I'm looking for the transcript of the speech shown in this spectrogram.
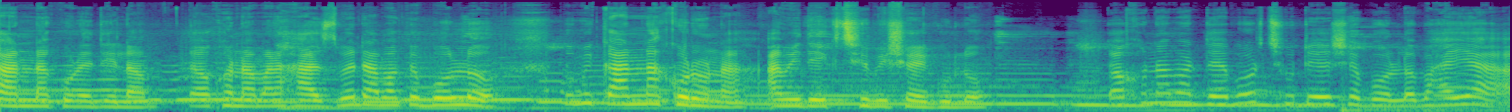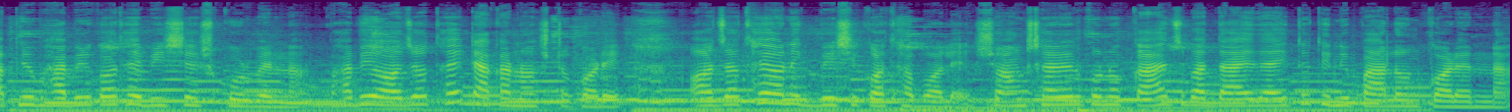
কান্না করে দিলাম। তখন আমার হাজব্যান্ড আমাকে বলল, তুমি কান্না করো না, আমি দেখছি বিষয়গুলো। তখন আমার দেবর ছুটে এসে বলল, ভাইয়া, আপনি ভাবির কথায় বিশ্বাস করবেন না। ভাবি অযথায় টাকা নষ্ট করে, অযথায় অনেক বেশি কথা বলে। সংসারের কোনো কাজ বা দায় দায়িত্ব তিনি পালন করেন না।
